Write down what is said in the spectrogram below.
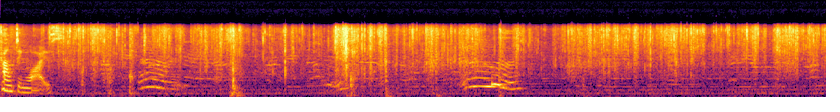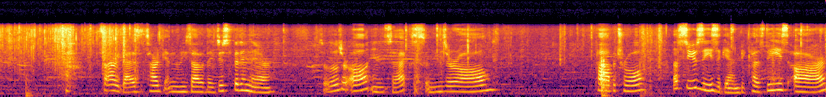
Counting Sorry guys, it's hard getting these out of, they just fit in there. So those are all insects, and these are all Paw Patrol. Let's use these again, because these are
